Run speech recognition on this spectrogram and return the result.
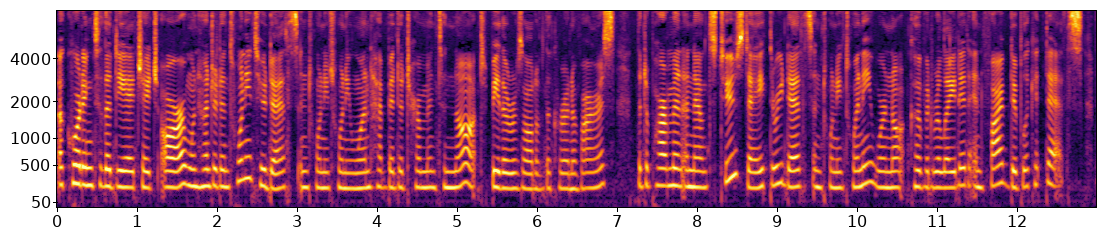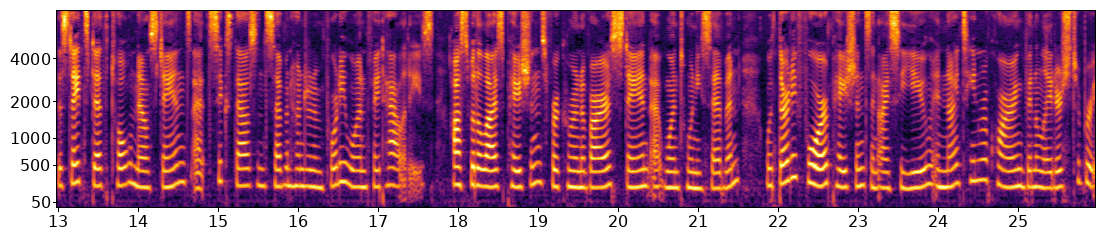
According to the DHHR, 122 deaths in 2021 have been determined to not be the result of the coronavirus. The department announced Tuesday three deaths in 2020 were not COVID related and five duplicate deaths. The state's death toll now stands at 6,741 fatalities. Hospitalized patients for coronavirus stand at 127, with 34 patients in ICU and 19 requiring ventilators to breathe.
